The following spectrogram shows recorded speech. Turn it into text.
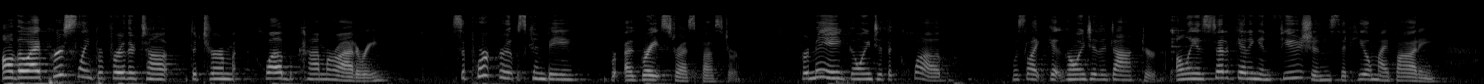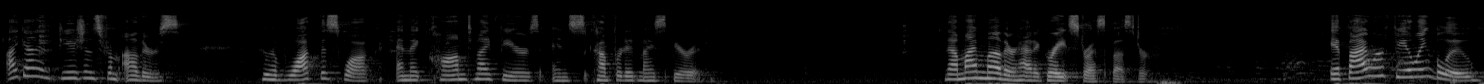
Although I personally prefer the, the term club camaraderie, support groups can be a great stress buster. For me, going to the club was like going to the doctor, only instead of getting infusions that heal my body, I got infusions from others who have walked this walk, and they calmed my fears and comforted my spirit. Now, my mother had a great stress buster. If I were feeling blue,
